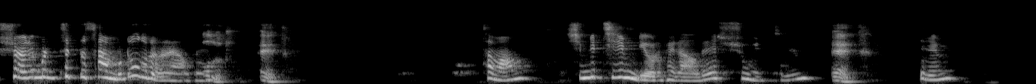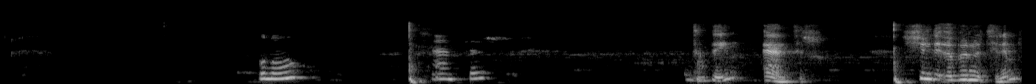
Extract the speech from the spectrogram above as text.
Şöyle burada tıklasam burada olur herhalde. Olur. Evet. Tamam. Şimdi trim diyorum herhalde. Şu mu trim? Evet. Trim. Bunu enter. Tıklayın. Enter. Şimdi öbürünü trim.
